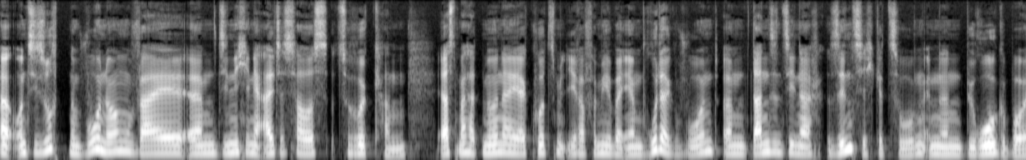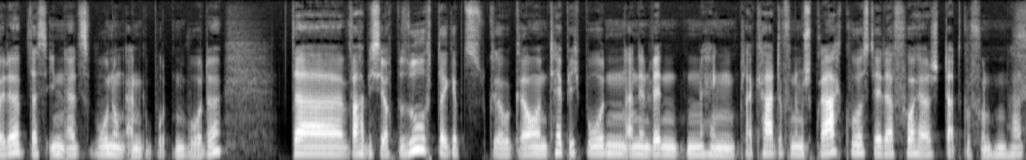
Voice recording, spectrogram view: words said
Äh, und sie sucht eine Wohnung, weil ähm, sie nicht in ihr altes Haus zurück kann. Erstmal hat Myrna ja kurz mit ihrer Familie bei ihrem Bruder gewohnt. Ähm, dann sind sie nach Sinzig gezogen, in ein Bürogebäude, das ihnen als Wohnung angeboten wurde. Da habe ich sie auch besucht. Da gibt es grauen Teppichboden. An den Wänden hängen Plakate von einem Sprachkurs, der da vorher stattgefunden hat.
